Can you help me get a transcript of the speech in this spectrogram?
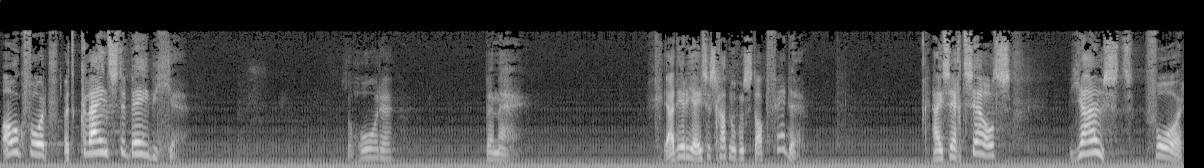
Ook voor het kleinste babytje. Ze horen bij mij. Ja, de Heer Jezus gaat nog een stap verder. Hij zegt zelfs, juist voor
